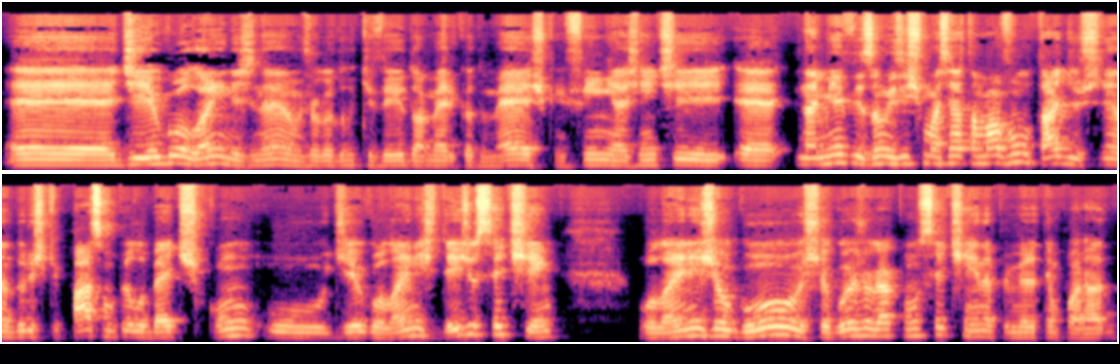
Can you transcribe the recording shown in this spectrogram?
É Diego Olaines, né, um jogador que veio do América do México. Enfim, a gente, é, na minha visão, existe uma certa má vontade dos treinadores que passam pelo Betis com o Diego Olaines desde o Setien. O Lane jogou, chegou a jogar com o Setien na primeira temporada.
